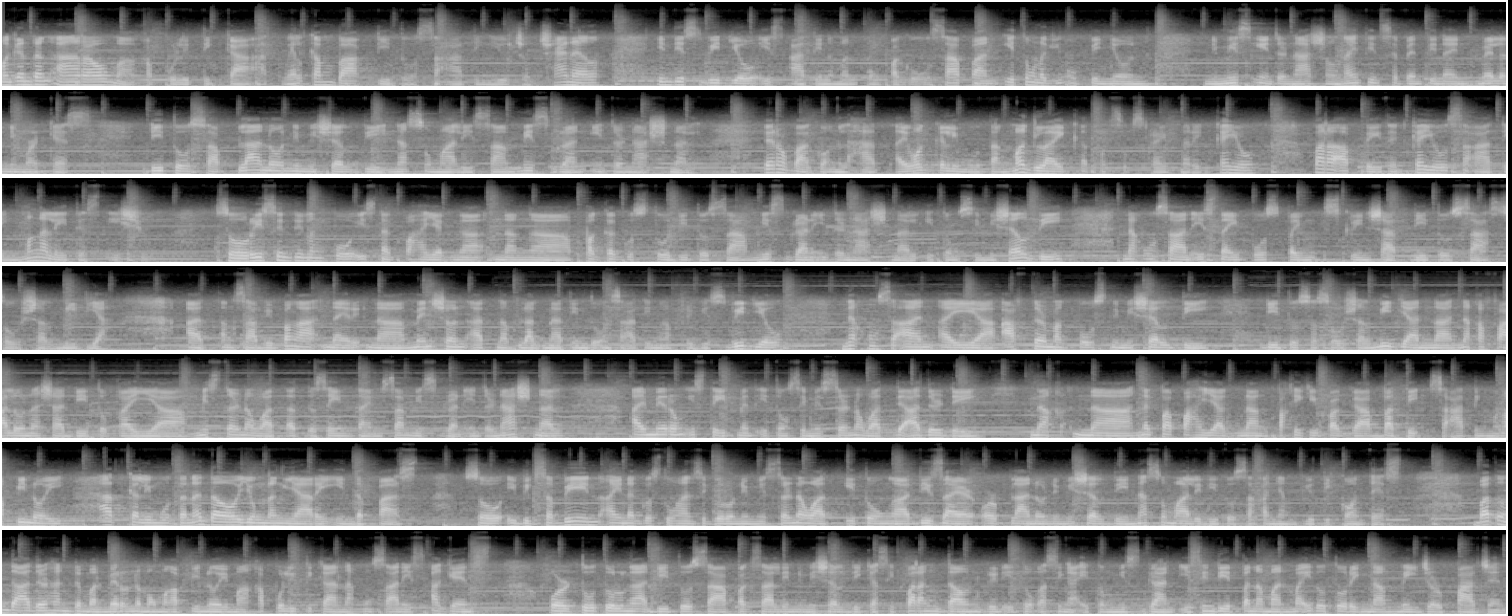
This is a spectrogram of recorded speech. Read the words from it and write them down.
Magandang araw mga kapolitika at welcome back dito sa ating YouTube channel. In this video is atin naman pong pag-uusapan itong naging opinion ni Miss International 1979 Melanie Marquez dito sa plano ni Michelle D na sumali sa Miss Grand International. Pero bago ang lahat ay huwag kalimutang mag-like at mag-subscribe na rin kayo para updated kayo sa ating mga latest issue. So recently lang po is nagpahayag nga ng ah, pagkagusto dito sa Miss Grand International itong si Michelle D na kung saan is naipost pa yung screenshot dito sa social media. At ang sabi pa nga na, na mention at na vlog natin doon sa ating mga previous video na kung saan ay ah, after mag-post ni Michelle D dito sa social media na naka-follow na siya dito kay ah, Mr. Nawat at the same time sa Miss Grand International ay merong statement itong si Mr. Nawat the other day na, na nagpapahayag ng pakikipagbati sa ating mga Pinoy at kalimutan na daw yung nangyari in the past. So, ibig sabihin ay nagustuhan siguro ni Mr. Nawat itong ah, desire or plano ni Michelle D na sumali dito sa kanyang beauty contest. But on the other hand naman, meron namang mga Pinoy, mga kapolitika na kung saan is against or tutol nga dito sa pagsali ni Michelle D kasi parang downgrade ito kasi nga itong Miss Grand is hindi pa naman maituturing na major pageant.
